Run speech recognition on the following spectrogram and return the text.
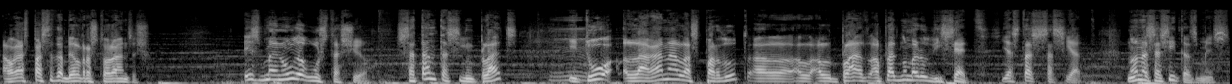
a vegades passa també als restaurants, això. És menú degustació. 75 plats mm. i tu la gana l'has perdut al, al, al, plat, al plat número 17. Ja estàs saciat. No necessites més.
